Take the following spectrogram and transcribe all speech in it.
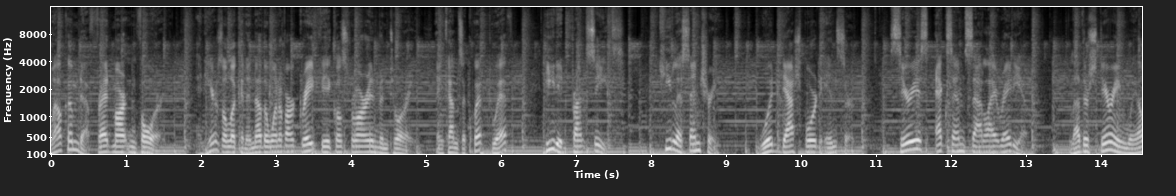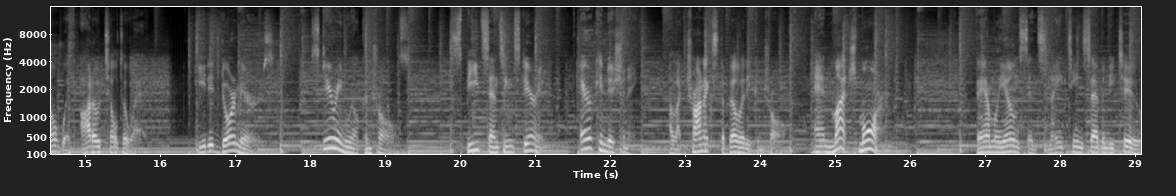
Welcome to Fred Martin Ford. And here's a look at another one of our great vehicles from our inventory and comes equipped with heated front seats, keyless entry, wood dashboard insert, Sirius XM satellite radio, leather steering wheel with auto tilt-away, heated door mirrors, steering wheel controls, speed sensing steering, air conditioning, electronic stability control, and much more. Family owned since 1972,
